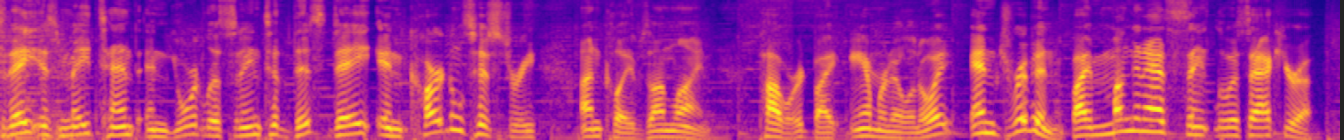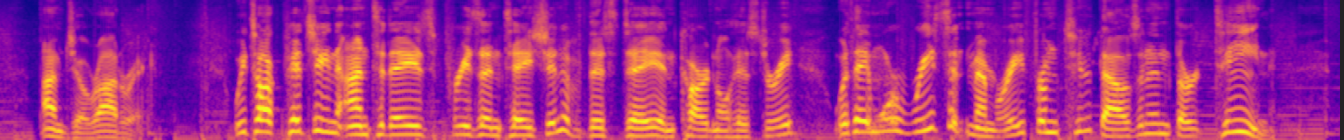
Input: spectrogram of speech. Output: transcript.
Today is May 10th, and you're listening to This Day in Cardinals History on Claibs Online, powered by Ameren, Illinois, and driven by Mungenast St. Louis Acura. I'm Joe Roderick. We talk pitching on today's presentation of This Day in Cardinal History with a more recent memory from 2013.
